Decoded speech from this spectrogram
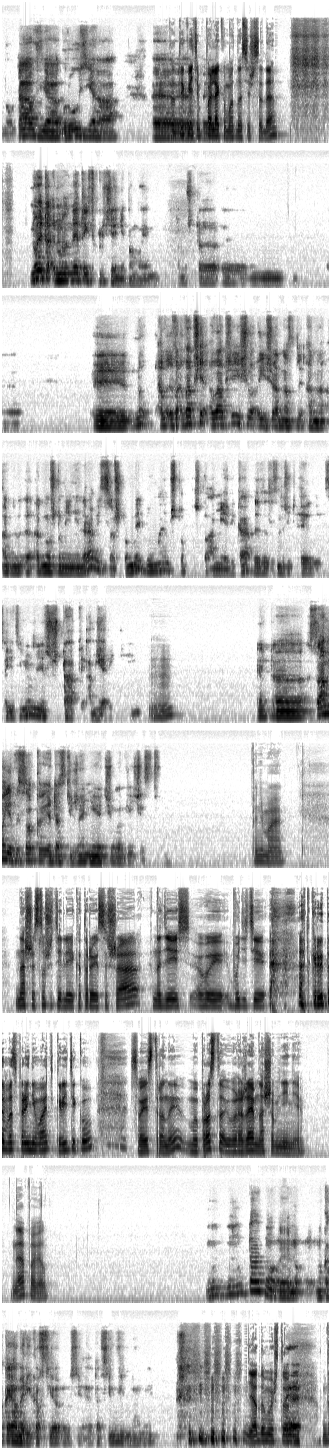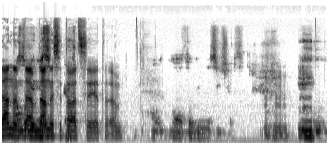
Молдавия, Грузия. А ты к этим полякам относишься, да? Ну, это, это исключение, по-моему. Потому что ну, вообще, вообще еще, еще одно, одно, одно, что мне не нравится, что мы думаем, что, что Америка, значит, Соединенные Штаты Америки, угу это самое высокое достижение человечества. Понимаю. Наши слушатели, которые в США, надеюсь, вы будете открыто воспринимать критику своей страны. Мы просто выражаем наше мнение. Да, Павел? Ну, ну да, ну, э, ну, ну какая Америка, все, все, это всем видно. Я думаю, что э, в, данном, да, в данной ситуации это... Особенно сейчас. Угу.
